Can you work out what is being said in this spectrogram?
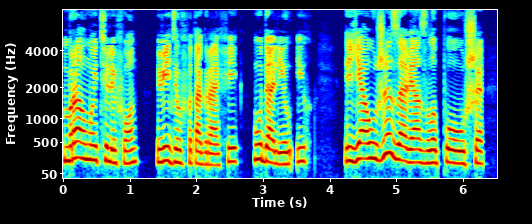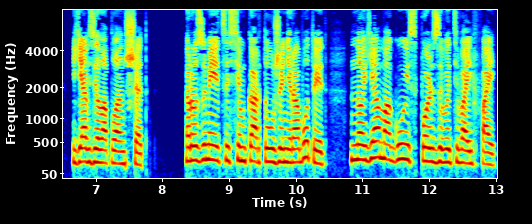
брал мой телефон, видел фотографии, удалил их. Я уже завязла по уши, я взяла планшет. Разумеется, сим-карта уже не работает, но я могу использовать Wi-Fi.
